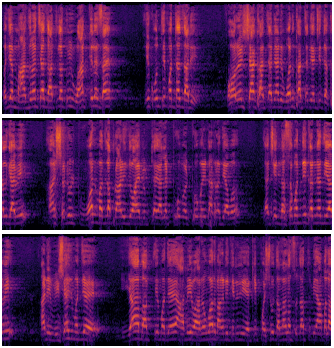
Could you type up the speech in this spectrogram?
म्हणजे मांजराच्या जातीला तुम्ही वाघ केलंय साहेब. ही कोणती पद्धत झाली? फॉरेस्टच्या खात्याने आणि वन खात्याने याची दखल घ्यावी. हा शेड्यूल वन मधला प्राणी जो आहे बिबट्या याला टू टू मध्ये टाकण्यात यावं. याची नसबंदी करण्यात यावी. आणि विशेष म्हणजे या बाबतीमध्ये आम्ही वारंवार मागणी केलेली आहे की पशुधनाला सुद्धा तुम्ही आम्हाला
